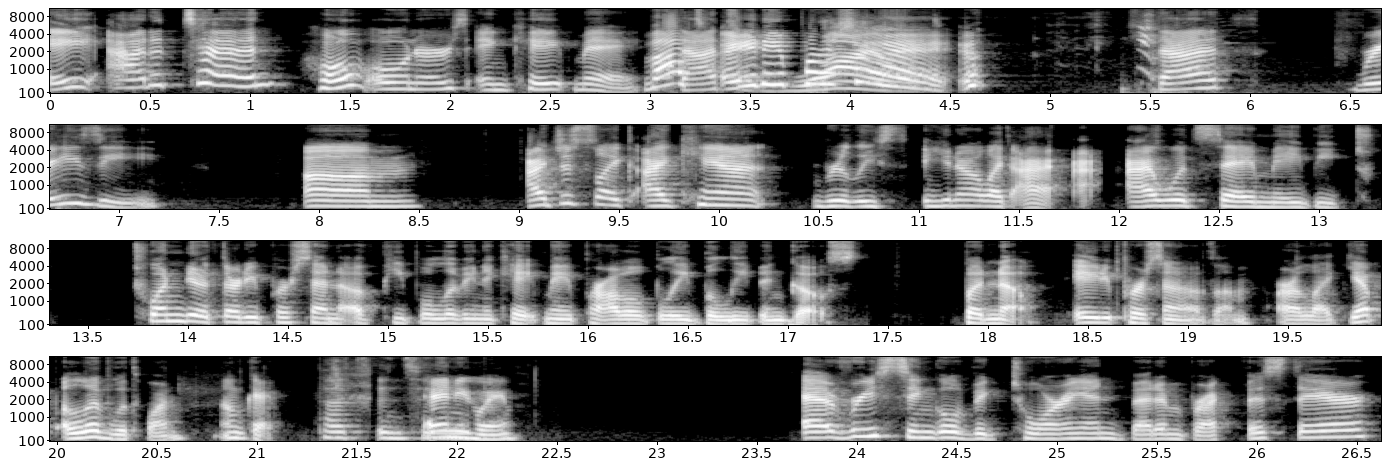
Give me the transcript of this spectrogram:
Eight out of 10 homeowners in Cape May. That's eighty wild. percent. That's crazy. Um, I just like, I can't really, you know, like I, I- I would say maybe 20 to 30% of people living in Cape May probably believe in ghosts. But no, 80% of them are like, yep, I live with one. Okay. That's insane. Anyway, every single Victorian bed and breakfast there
